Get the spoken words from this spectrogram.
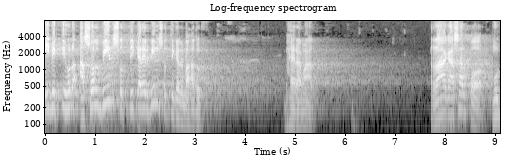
এই ব্যক্তি হলো আসল বীর, সত্যিকারের বীর, সত্যিকারের বাহাদুর। ভাইয়ের আমার, রাগ আসার পর মুখ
